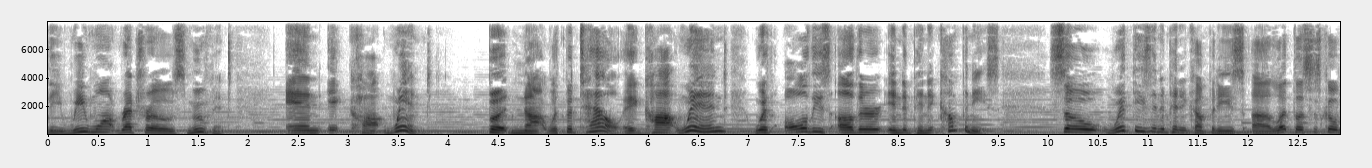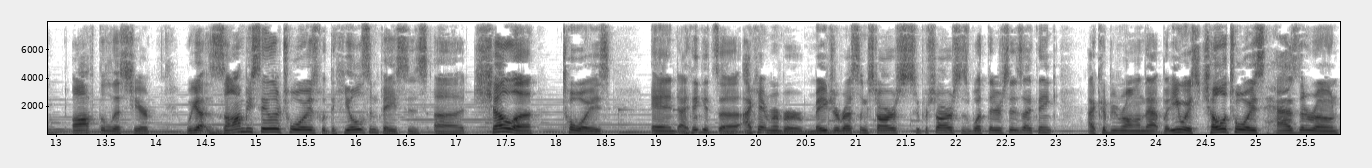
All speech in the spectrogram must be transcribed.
the We Want Retros movement, and it caught wind. But not with Mattel. It caught wind with all these other independent companies. So with these independent companies, uh, let, us just go off the list here. We got Zombie Sailor Toys with the heels and faces, uh, Cella Toys, and I think it's uh, I can't remember Major Wrestling Stars Superstars is what theirs is. I think I could be wrong on that, but anyways, Cella Toys has their own,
